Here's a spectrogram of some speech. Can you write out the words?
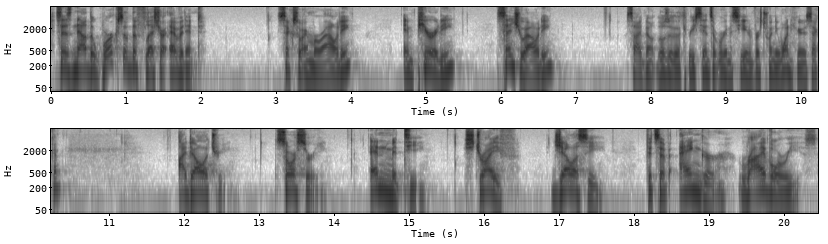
It says, Now the works of the flesh are evident sexual immorality, impurity, sensuality. Side note, those are the three sins that we're going to see in verse 21 here in a second. Idolatry, sorcery, enmity, strife jealousy, fits of anger, rivalries,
